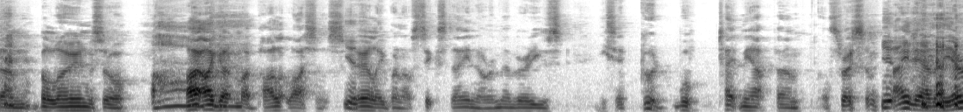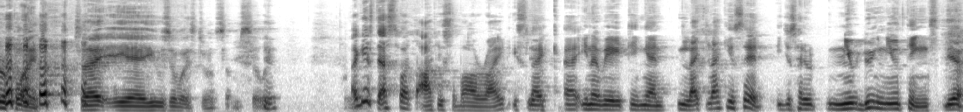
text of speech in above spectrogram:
um, balloons, or Oh, I, I got my pilot license Yes. early when I was sixteen. I remember he was. He said, "Good, well, take me up. Um, I'll throw some Yeah. paint out of the aeroplane." so yeah, he was always doing something silly. I guess that's what art is about, right? It's Yeah. like uh, innovating and like like you said, you just had to new doing new things, Yeah,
